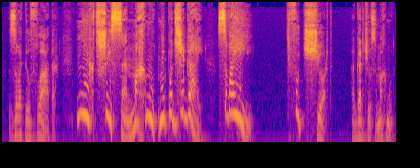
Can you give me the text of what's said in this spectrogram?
— завопил Флатер. «Nicht schießen! Махмуд, не поджигай! Свои!» «Тьфу, черт!» — огорчился Махмуд.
